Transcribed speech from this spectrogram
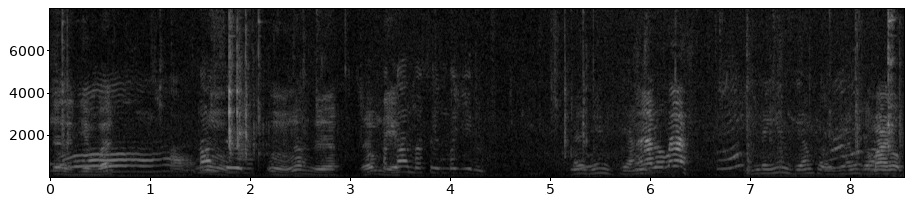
เออยิ้มเว้ยนอนซึมอืมนั่นคือเริ่มมันดีนอนบ่ซึมบ่ยิ้มได้ยินเสียงมาลงมาได้ยินเสียงเสียงเสียงมาลูก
